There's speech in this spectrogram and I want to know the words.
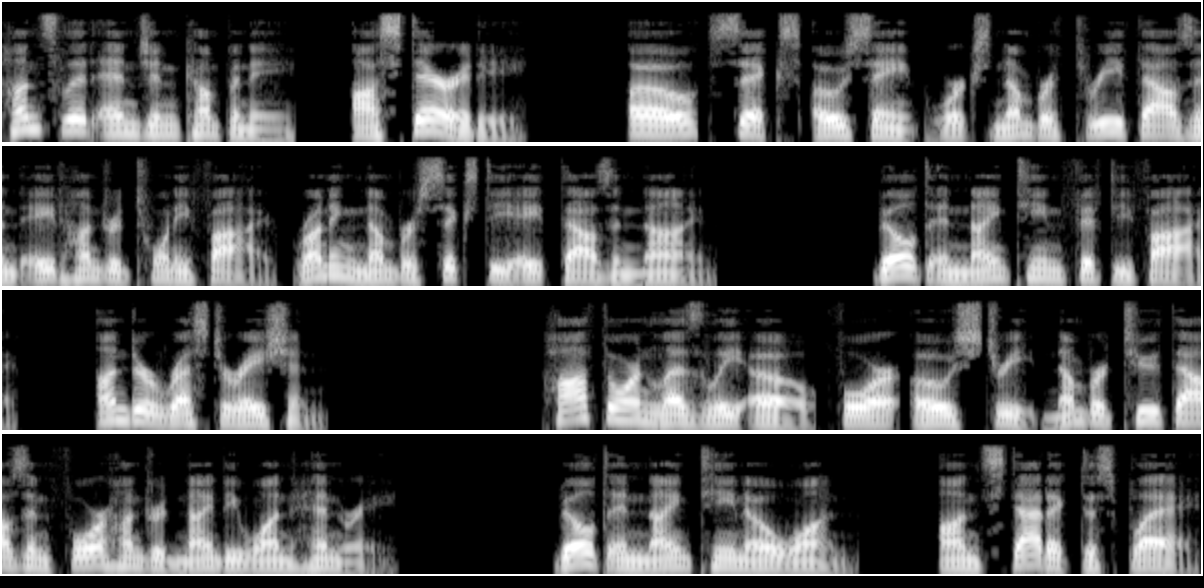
Hunslet Engine Company. Austerity. O 6 O Saint Works number 3825, running number 68009. Built in 1955. Under restoration. Hawthorn Leslie O 4 O Street number 2491 Henry. Built in 1901. On static display.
